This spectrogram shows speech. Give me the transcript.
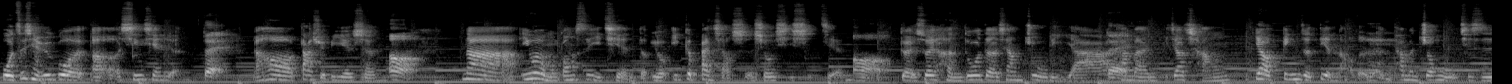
我之前遇过呃新鲜人，对，然后大学毕业生，嗯。那因为我们公司以前的有一个半小时的休息时间，嗯。对，所以很多的像助理呀、对。他们比较常要盯着电脑的人，嗯。他们中午其实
